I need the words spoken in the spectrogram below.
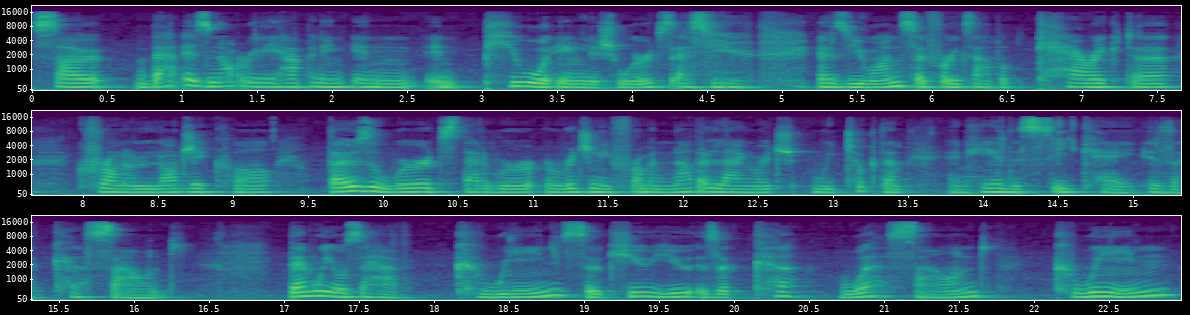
So that is not really happening in, in pure English words as you as you want. So for example, character, chronological, those are words that were originally from another language. We took them, and here the CK is a K sound. Then we also have queen, so QU is a K W sound. Queen,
